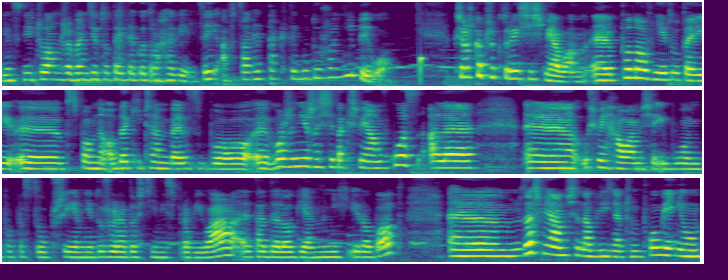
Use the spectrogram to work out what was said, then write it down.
więc liczyłam, że będzie tutaj tego trochę więcej, a wcale tak tego dużo nie było. Książka, przy której się śmiałam. E, Ponownie tutaj e, wspomnę o Becky Chambers, bo e, może nie, że się tak śmiałam w głos, ale uśmiechałam się i było mi po prostu przyjemnie, dużo radości mi sprawiła ta dialogia Mnich i Robot. Zaśmiałam się na bliźniaczym płomieniu,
